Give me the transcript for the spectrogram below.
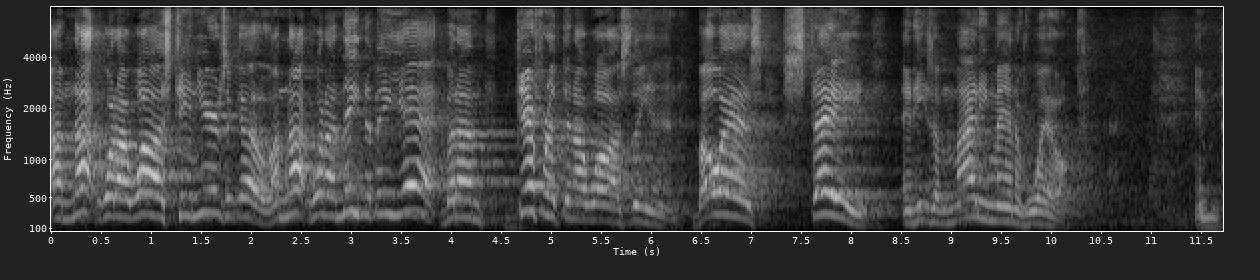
I'm not what I was 10 years ago. I'm not what I need to be yet, but I'm different than I was then. Boaz stayed and he's a mighty man of wealth. And,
